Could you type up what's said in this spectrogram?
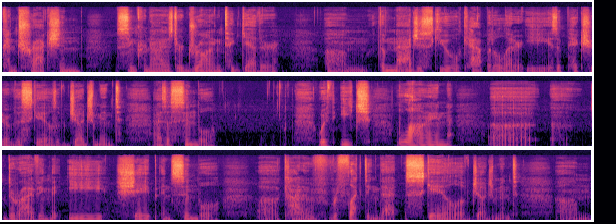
contraction, synchronized or drawing together. Um, the majuscule capital letter E is a picture of the scales of judgment as a symbol, with each line uh, uh, deriving the E shape and symbol, uh, kind of reflecting that scale of judgment. Um,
